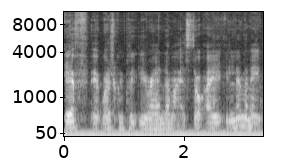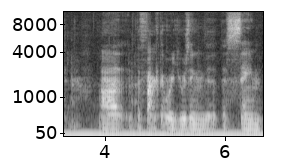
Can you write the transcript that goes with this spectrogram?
if it was completely randomized, so I eliminate uh, the fact that we're using the, the same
